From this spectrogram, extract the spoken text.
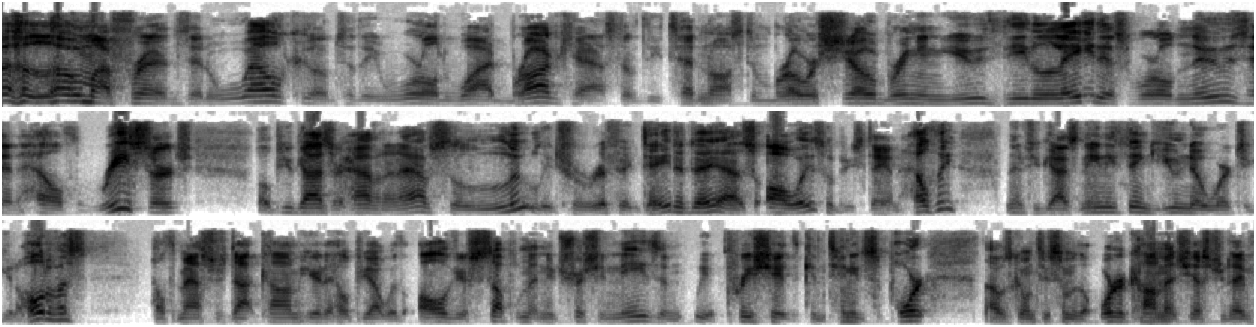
Well, hello, my friends, and welcome to the worldwide broadcast of the Ted and Austin Broer Show, bringing you the latest world news and health research. Hope you guys are having an absolutely terrific day today. As always, hope you're staying healthy. And if you guys need anything, you know where to get a hold of us. Healthmasters.com here to help you out with all of your supplement nutrition needs, and we appreciate the continued support. I was going through some of the order comments yesterday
